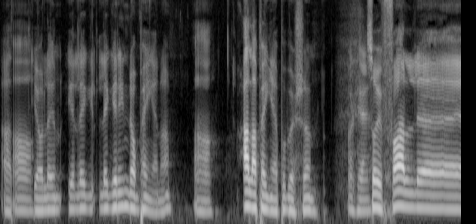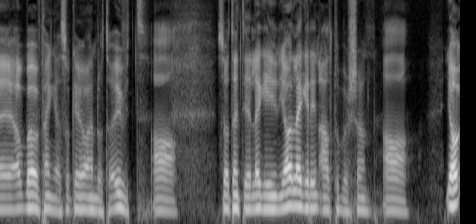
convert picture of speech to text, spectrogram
Att Ja. jag, lä- jag lä- lägger in de pengarna, Aha, alla pengar på börsen. okej. Så ifall eh, jag behöver pengar så kan jag ändå ta ut. Ja, Så jag tänkte jag lägger in, jag lägger in allt på börsen. ja, Jag,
